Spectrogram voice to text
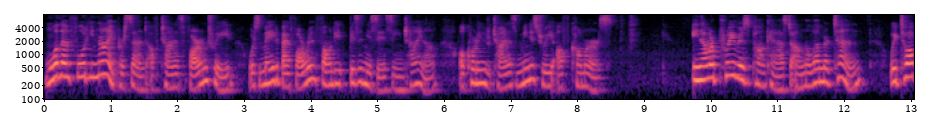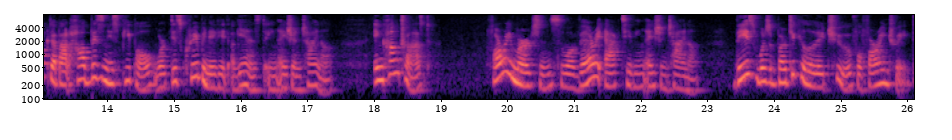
more than 49% of China's foreign trade was made by foreign funded businesses in China, according to China's Ministry of Commerce. In our previous podcast on November 10, we talked about how business people were discriminated against in Asian China. In contrast, Foreign merchants were very active in ancient China. This was particularly true for foreign trade.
